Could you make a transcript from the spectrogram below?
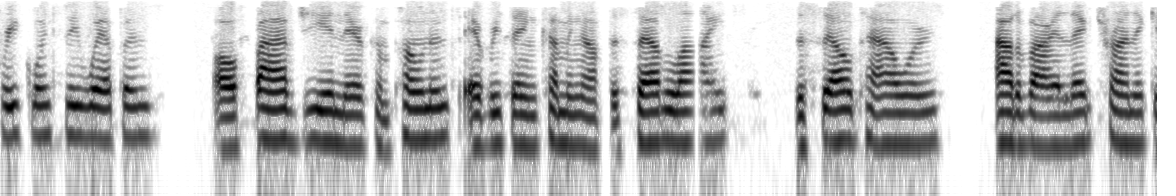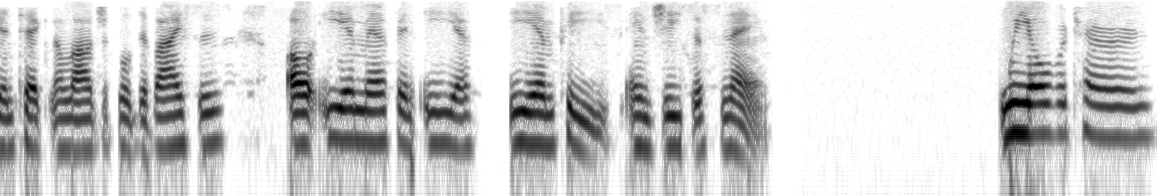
frequency weapons, all 5G and their components, everything coming off the satellites, the cell towers, out of our electronic and technological devices, all EMF and EF, EMPs in Jesus' name. We overturn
